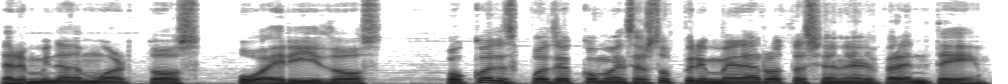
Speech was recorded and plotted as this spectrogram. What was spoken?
terminan muertos o heridos poco después de comenzar su primera rotación en el frente.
